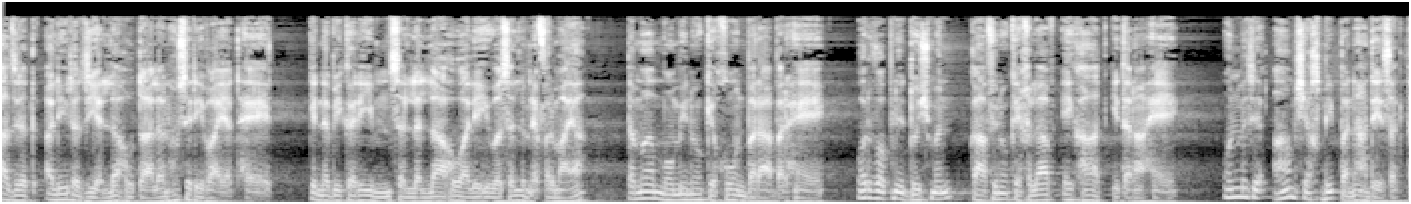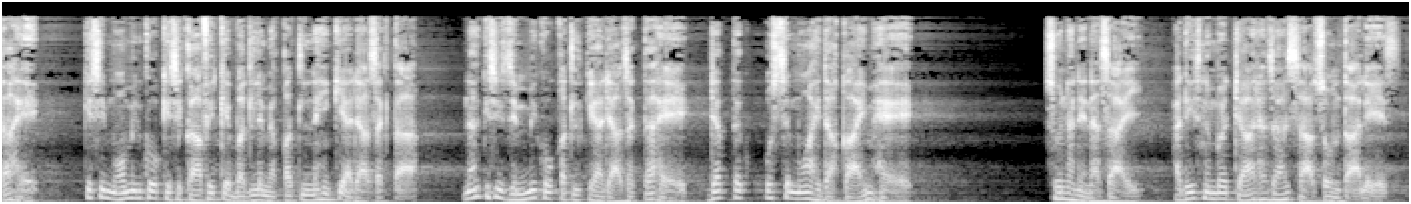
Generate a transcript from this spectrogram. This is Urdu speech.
حضرت علی رضی اللہ تعالیٰ عنہ سے روایت ہے کہ نبی کریم صلی اللہ علیہ وسلم نے فرمایا، تمام مومنوں کے خون برابر ہیں اور وہ اپنے دشمن کافروں کے خلاف ایک ہاتھ کی طرح ہیں۔ ان میں سے عام شخص بھی پناہ دے سکتا ہے۔ کسی مومن کو کسی کافر کے بدلے میں قتل نہیں کیا جا سکتا، نہ کسی ذمے کو قتل کیا جا سکتا ہے جب تک اس سے معاہدہ قائم ہے۔ سنن نسائی، حدیث نمبر چار ہزار سات سو انتالیس۔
